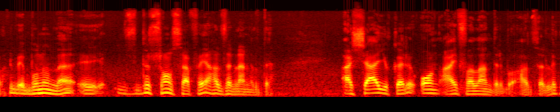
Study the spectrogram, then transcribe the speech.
bu. Ve bununla e, bu son safhaya hazırlanıldı. Aşağı yukarı 10 ay falandır bu hazırlık.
